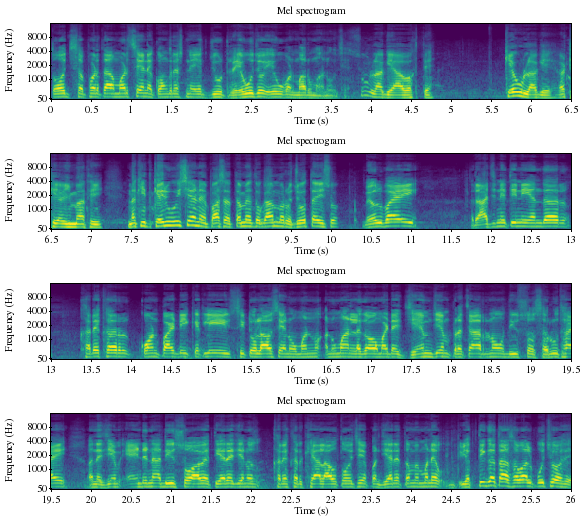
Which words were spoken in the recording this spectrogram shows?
તો જ સફળતા મળશે અને કોંગ્રેસને એકજૂટ રહેવું જોઈએ એવું પણ મારું માનવું છે. શું લાગે આ વખતે? કેવું લાગે અઠ્યાવીસમાંથી નક્કી કર્યું છે ને? પાછા તમે તો ગામમાં જોતા છો. મેહુલભાઈ રાજનીતિની અંદર ખરેખર કોણ પાર્ટી કેટલી સીટો લાવશે એનું મન- અનુમાન લગાવવા માટે જેમ જેમ પ્રચારનો દિવસો શરૂ થાય અને જેમ એન્ડના દિવસો આવે ત્યારે જ એનો ખરેખર ખ્યાલ આવતો હોય છે. પણ જ્યારે તમે મને વ્યક્તિગત આ સવાલ પૂછ્યો છે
